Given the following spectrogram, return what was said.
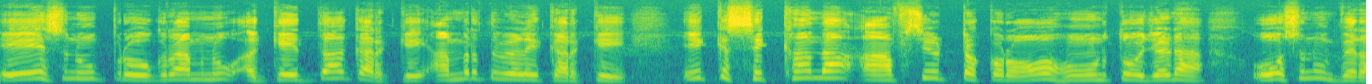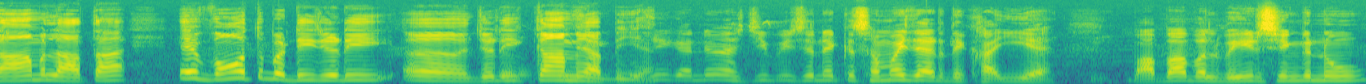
ਇਸ ਨੂੰ ਪ੍ਰੋਗਰਾਮ ਨੂੰ ਅਕੇਦਾ ਕਰਕੇ, ਅੰਮ੍ਰਿਤ ਵੇਲੇ ਕਰਕੇ ਇੱਕ ਸਿੱਖਾਂ ਦਾ ਆਪਸੀ ਟਕਰਾਅ ਹੋਣ ਤੋਂ ਜਿਹੜਾ ਉਸ ਨੂੰ ਵਿਰਾਮ ਲਾਤਾ, ਇਹ ਬਹੁਤ ਵੱਡੀ ਜਿਹੜੀ ਜਿਹੜੀ ਕਾਮਯਾਬੀ ਹੈ। ਤੁਸੀਂ ਕਹਿੰਦੇ ਹੋ ਐਸਜੀਪੀਸੀ ਨੇ ਇੱਕ ਸਮਝਦਾਰ ਦਿਖਾਈ ਹੈ। ਬਾਬਾ ਬਲਬੀਰ ਸਿੰਘ ਨੂੰ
